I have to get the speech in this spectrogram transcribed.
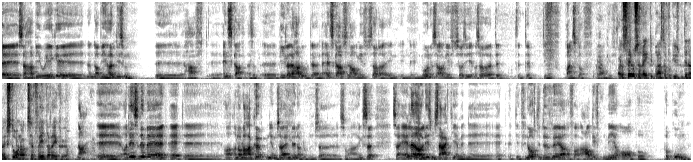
øh, så har vi jo ikke, når- når vi har ligesom øh, haft øh, anskaff, altså øh, biler, der har du der er en anskaffelsesafgift, så er der en, en, en månedsafgift, så at sige, og så er der det, det, det, din brændstofafgift. Og der sagde du så rigtigt, brændstofafgiften, den er jo ikke stor nok til at forhindre dig i at køre. Nej, øh, og det er så det med, at, at øh, og, og når du har købt den, jamen, så anvender du den så, så meget. Ikke? Så, så alle har jo ligesom sagt, jamen, øh, at, at det fornuftige det vil være at få afgiften mere over på, på brugen.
